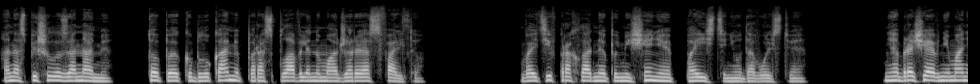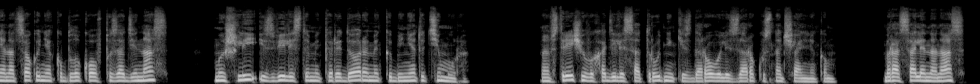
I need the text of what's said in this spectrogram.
она спешила за нами, топая каблуками по расплавленному от жары асфальту. Войти в прохладное помещение — поистине удовольствие. Не обращая внимания на цоканье каблуков позади нас, мы шли извилистыми коридорами к кабинету Тимура. Навстречу выходили сотрудники, здоровались за руку с начальником. Бросали на нас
